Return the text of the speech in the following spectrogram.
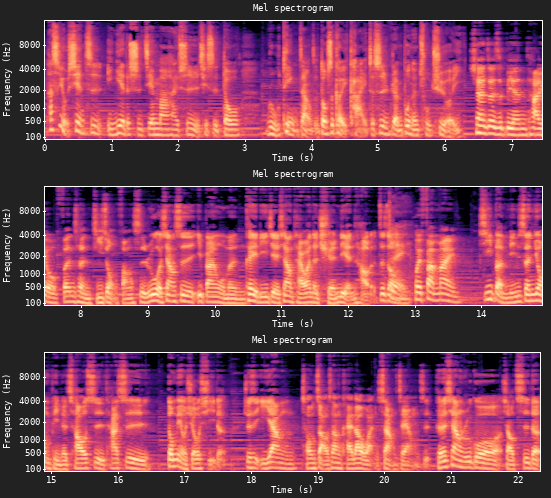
它是有限制营业的时间吗？还是其实都 routine 这样子都是可以开，只是人不能出去而已？现在在这边，它有分成几种方式。如果像是一般我们可以理解，像台湾的全联好了，这种会贩卖基本民生用品的超市，它是都没有休息的。就是一样从早上开到晚上这样子，可是像如果小吃的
